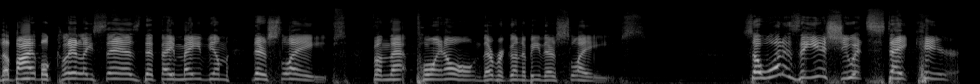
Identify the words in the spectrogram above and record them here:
the Bible clearly says that they made them their slaves. From that point on, they were going to be their slaves. So, what is the issue at stake here?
